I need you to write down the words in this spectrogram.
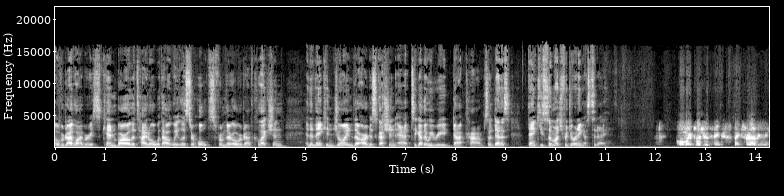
Overdrive libraries can borrow the title without waitlists or holds from their Overdrive collection, and then they can join the, our discussion at togetherweread.com. So, Dennis, thank you so much for joining us today. Oh, my pleasure. Thanks. Thanks for having me.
